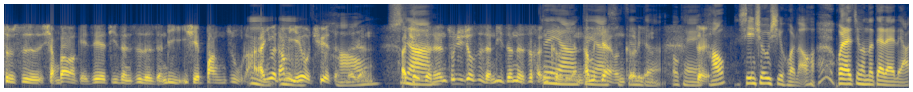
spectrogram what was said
是不是想办法给这些急诊室的人力一些帮助啦？啊，因为他们也有确诊的人，啊，确诊的人出去就是人力真的是很可怜，他们现在很可怜。OK，对，好，先休息会儿了啊，回来之后呢再来聊。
